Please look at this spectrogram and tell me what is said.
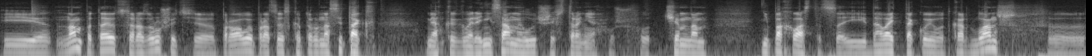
и нам пытаются разрушить э, правовой процесс, который у нас и так, мягко говоря, не самый лучший в стране. Уж вот чем нам не похвастаться и давать такой вот карт-бланш. Э,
